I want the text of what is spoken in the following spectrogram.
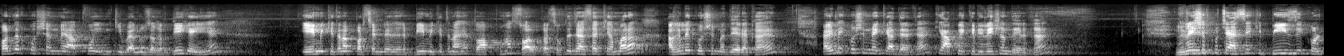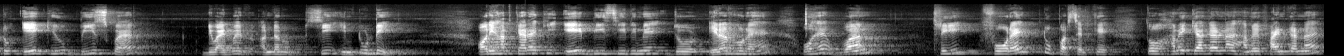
फर्दर क्वेश्चन में आपको इनकी वैल्यूज़ अगर दी गई हैं ए में कितना परसेंटेज है बी में कितना है तो आप वहाँ सॉल्व कर सकते हो। जैसा कि हमारा अगले क्वेश्चन में दे रखा है। अगले क्वेश्चन में क्या दे रखा है कि आपको एक रिलेशन दे रखा है। रिलेशन कुछ ऐसे कि P is equal to A Q B square divide by under C into D और यहाँ कह रहा है कि ए बी सी डी में जो एरर हो रहे हैं, वो है one three four and two percent के। तो हमें क्या करना है? हमें फाइंड करना है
